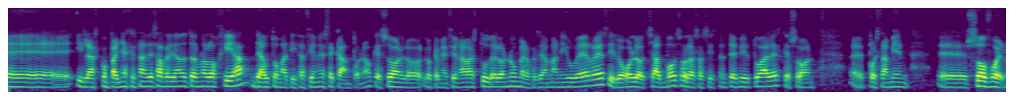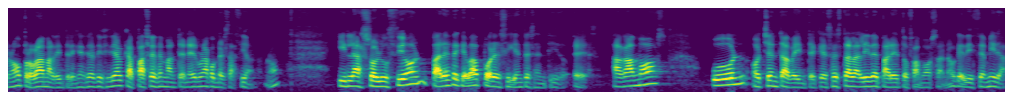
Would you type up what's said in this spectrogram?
Eh, y las compañías que están desarrollando tecnología de automatización en ese campo, ¿no? que son lo, que mencionabas tú de los números que se llaman IVRs y luego los chatbots o los asistentes virtuales que son eh, pues también eh, software, ¿no? programas de inteligencia artificial capaces de mantener una conversación. ¿no? Y la solución parece que va por el siguiente sentido, es hagamos un 80-20, que es esta la ley de Pareto famosa, que dice, mira,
